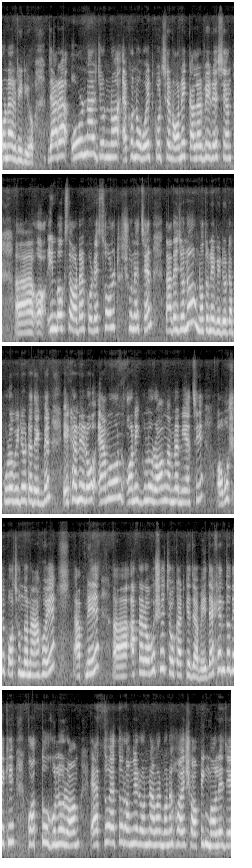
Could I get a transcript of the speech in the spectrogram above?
ওনার ভিডিও যারা ওড়নার জন্য এখনও ওয়েট করছেন, অনেক কালার ভেরিয়েশন ইনবক্সে অর্ডার করে সোল্ট শুনেছেন, তাদের জন্য নতুন এই ভিডিওটা পুরো ভিডিওটা দেখবেন। এখানেরও এমন অনেকগুলো রং আমরা নিয়েছি। অবশ্যই পছন্দ না হয়ে আপনি আপনার অবশ্যই চোখ আটকে যাবে। দেখেন তো দেখি কতগুলো রং, এত এত রঙের ওড়না আমার মনে হয় শপিং মলে যে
